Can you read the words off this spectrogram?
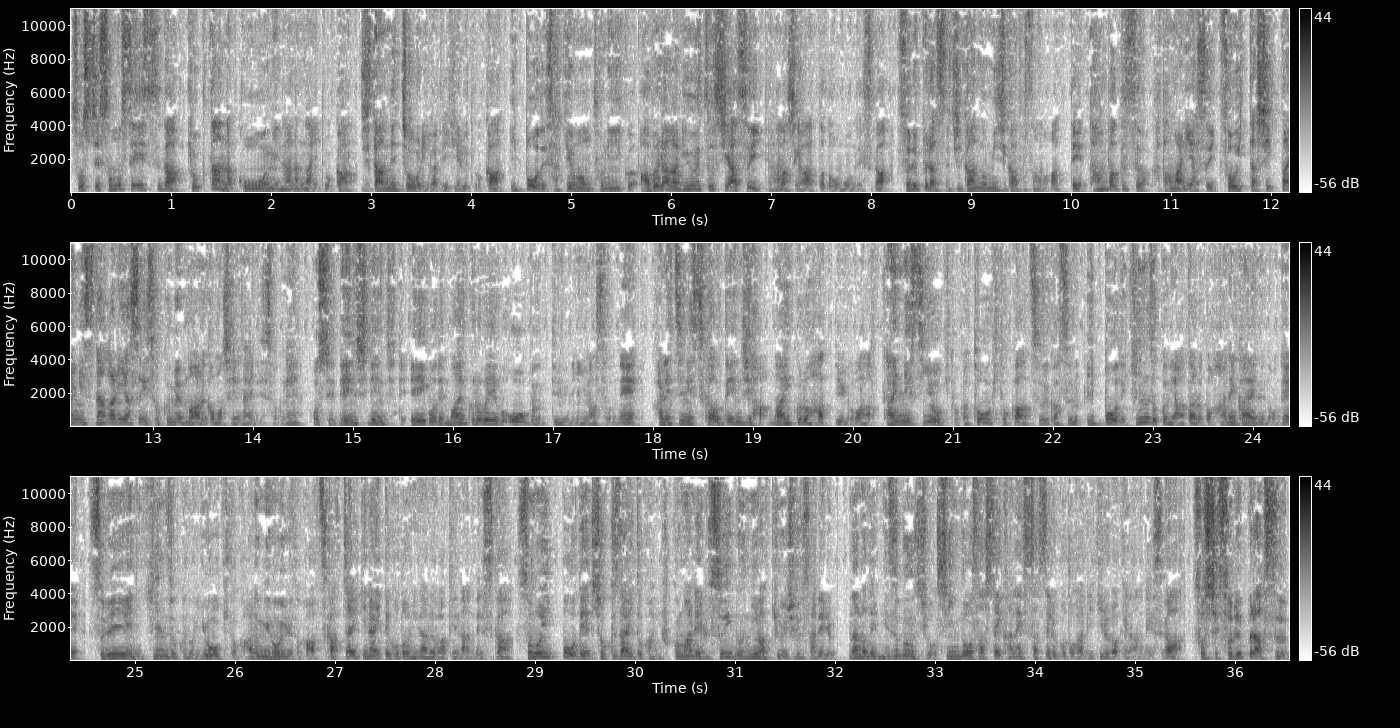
そしてその性質が極端な高温にならないとか、時短で調理ができるとか、一方で先ほどの鶏肉油が流出しやすいって話があったと思うんですが、それプラス時間の短さもあって、タンパク質が固まりやすい、そういった失敗につながりやすい側面もあるかもしれないですよね。そして電子レンジって英語でマイクロウェーブオーブンっていう風に言いますよね。加熱に使う電磁波、マイクロ波っていうのは、耐熱容器とか陶器とかは通過する。一方で金属に当たると跳ね返るので、それゆえに金属の容器とかアルミホイルとか使っちゃいけないってことになるわけなんですが、その一方で食材とかに含まれる水分には吸収される。なので水分子を振動させて加熱させることができるわけなんですが、そしてそれプラス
